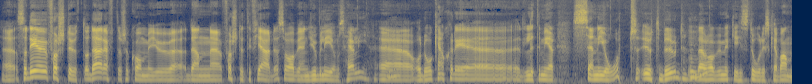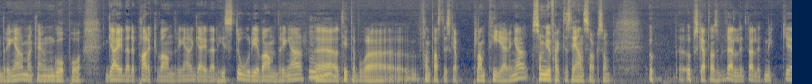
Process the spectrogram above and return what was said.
Eh, Så det är ju först ut och därefter så kommer ju eh, den första till fjärde så har vi en jubileumshelg eh, och då kanske det är lite mer seniort utbud. Där har vi mycket historiska vandringar. Man kan gå på guidade parkvandringar, guidade historievandringar, och titta på våra fantastiska planteringar som ju faktiskt är en sak som upp, uppskattas väldigt, väldigt mycket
